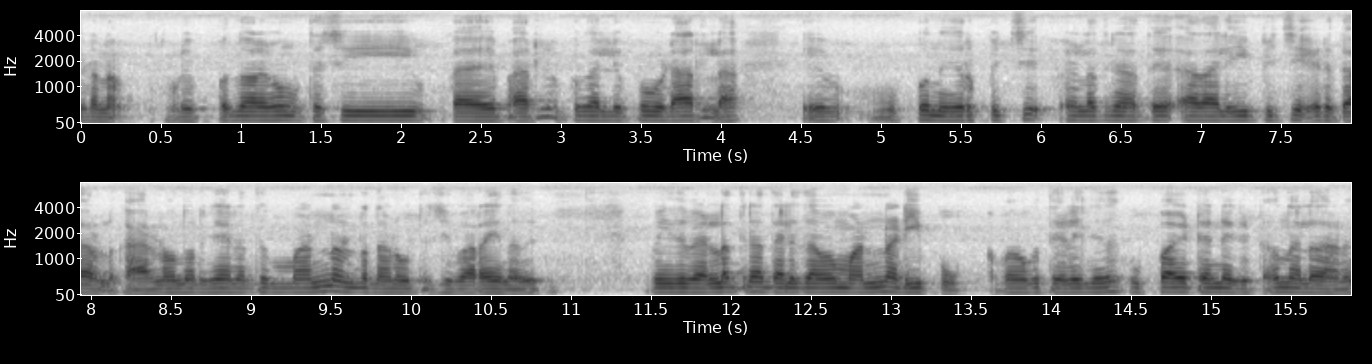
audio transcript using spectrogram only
ഇടണം. നമ്മൾ ഉപ്പെന്ന് പറയുമ്പോൾ മുത്തശ്ശി പരലുപ്പും കല്ലുപ്പും ഇടാറില്ല. ഉപ്പ് നീർപ്പിച്ച് വെള്ളത്തിനകത്ത് അത് അലിയിപ്പിച്ച് എടുക്കാറുള്ളൂ. കാരണം എന്ന് പറഞ്ഞാൽ അതിനകത്ത് മണ്ണുണ്ടെന്നാണ് മുത്തശ്ശി പറയുന്നത്. അപ്പോൾ ഇത് വെള്ളത്തിനകത്ത് അലിത്താകുമ്പോൾ മണ്ണടിയിൽ പോവും. അപ്പോൾ നമുക്ക് തെളിഞ്ഞത് ഉപ്പായിട്ട് തന്നെ കിട്ടും. നല്ലതാണ്.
